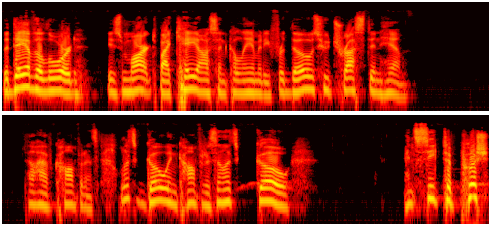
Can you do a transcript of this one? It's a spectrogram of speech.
the day of the Lord is marked by chaos and calamity for those who trust in Him, they'll have confidence. Let's go in confidence and let's go and seek to push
